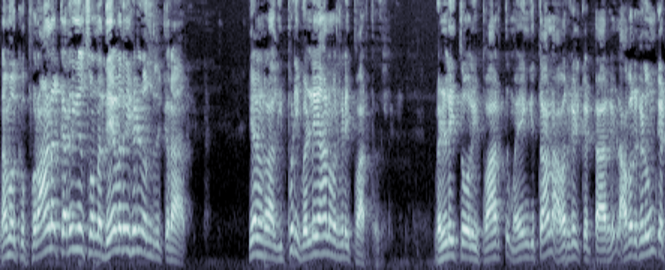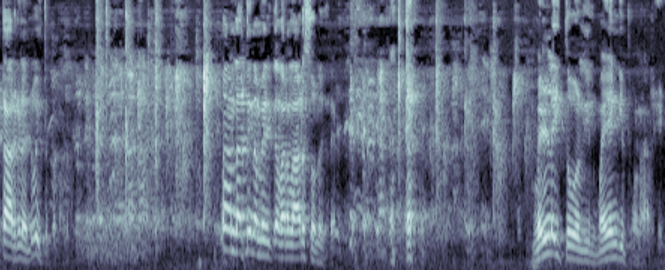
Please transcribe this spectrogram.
நமக்கு புராண கதையில் சொன்ன தேவதைகள் வந்திருக்கிறார். ஏனென்றால் இப்படி வெள்ளையானவர்களை பார்த்ததில்லை. வெள்ளைத்தோலை பார்த்து மயங்கித்தான் அவர்கள் கெட்டார்கள் அவர்களும் கெட்டார்கள் என்று வைத்துக் கொள்ளார்கள் நான் லத்தீன் அமெரிக்க வரலாறு சொல்லுகிறேன். வெள்ளைத்தோலில் மயங்கி போனார்கள்.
